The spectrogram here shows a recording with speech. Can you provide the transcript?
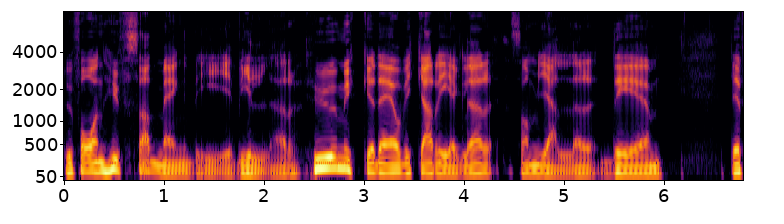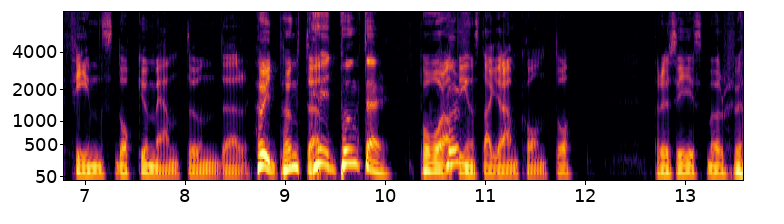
du får en hyfsad mängd i villor. Hur mycket det är och vilka regler som gäller. Det, det finns dokument under höjdpunkter Höjdpunkter. på vårt. Instagramkonto. Precis, Smurf. eh,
